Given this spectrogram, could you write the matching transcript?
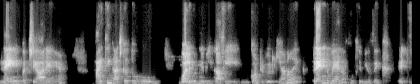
नए बच्चे आ रहे हैं। आई थिंक आजकल तो वो बॉलीवुड ने भी काफ़ी कंट्रीब्यूट किया ना एक ट्रेंड में है ना Sufi music it's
